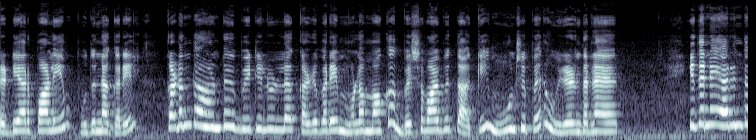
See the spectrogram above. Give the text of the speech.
ரெட்டியார்பாளையம் புதுநகரில் கடந்த ஆண்டு வீட்டிலுள்ள கழிவறை மூலமாக விஷவாயு தாக்கி மூன்று பேர் உயிரிழந்தனர். இதனை அறிந்த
